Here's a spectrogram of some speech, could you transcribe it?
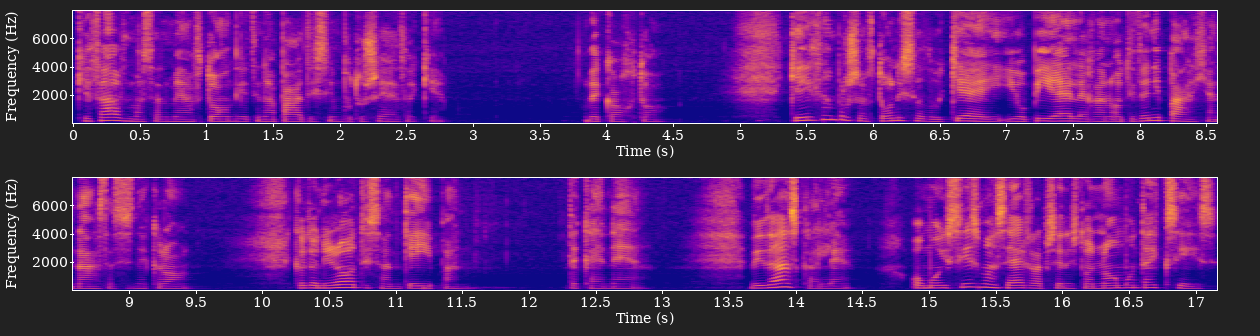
Και θαύμασαν με Αυτόν για την απάντηση που τους έδωκε. 18. Και ήρθαν προς Αυτόν οι Σαδουκαίοι οι οποίοι έλεγαν ότι δεν υπάρχει Ανάσταση νεκρών. Και τον ρώτησαν και είπαν 19. Διδάσκαλε, ο Μωυσής μας έγραψε στον νόμο τα εξής.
